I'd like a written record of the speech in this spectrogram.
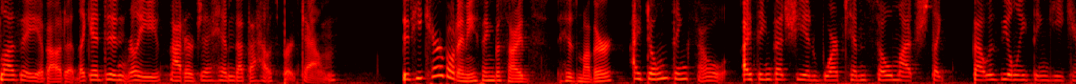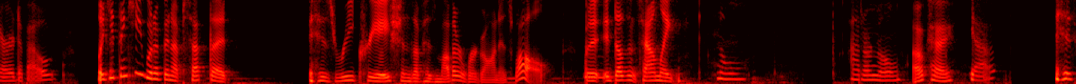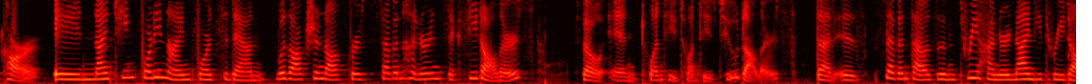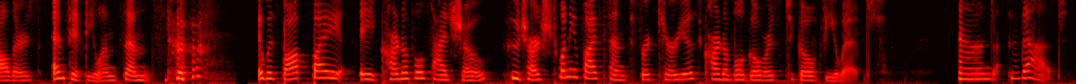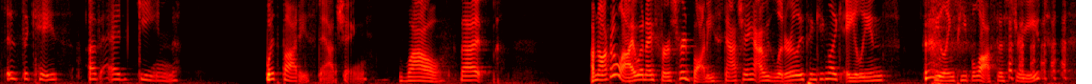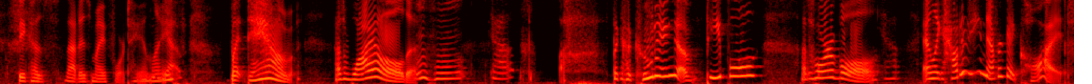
blasé about it. Like it didn't really matter to him that the house burnt down." Did he care about anything besides his mother? I don't think so. I think that she had warped him so much. Like that was the only thing he cared about. Like, you'd think he would have been upset that his recreations of his mother were gone as well. But it, it doesn't sound like. No. I don't know. Okay. Yeah. His car, a 1949 Ford sedan, was auctioned off for $760. So in 2022 dollars, that is $7,393.51. it was bought by a carnival sideshow who charged 25 cents for curious carnival goers to go view it. And that is the case of Ed Gein with body snatching. Wow. That. I'm not gonna lie, when I first heard body snatching, I was literally thinking like aliens stealing people off the street because that is my forte in life. Yep. But damn, that's wild. Mm-hmm. Yeah. The cocooning of people, that's horrible. Yeah. And like, how did he never get caught?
